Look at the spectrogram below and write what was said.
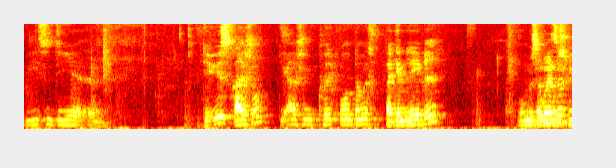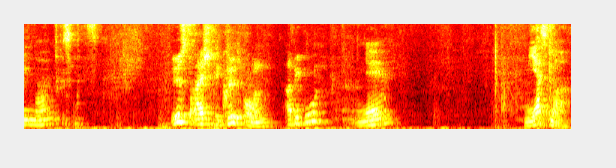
wie hießen die, äh, die Österreicher, die auch schon Kult waren damals, bei dem Label, wo wir dann unterschrieben haben. Österreich, die Kultform. Abigu? Nee. Miasma.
